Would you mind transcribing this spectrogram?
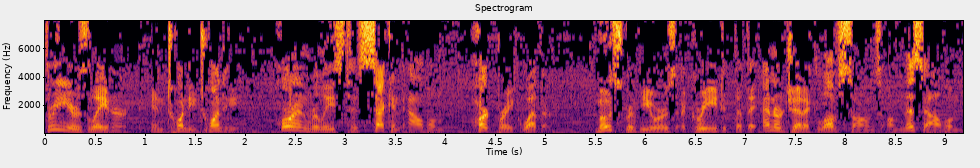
Three years later, in 2020, Horan released his second album, Heartbreak Weather. Most reviewers agreed that the energetic love songs on this album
